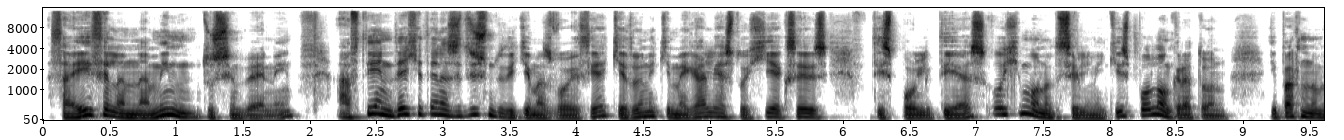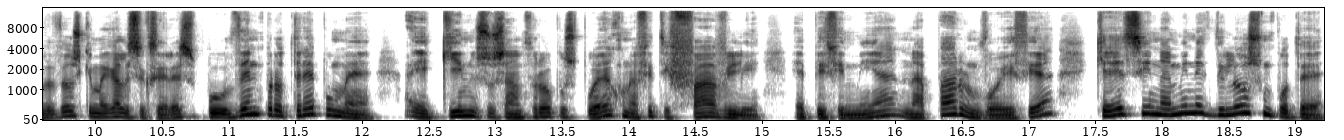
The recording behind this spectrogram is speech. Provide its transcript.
θα ήθελαν να μην τους συμβαίνει. Αυτοί ενδέχεται να ζητήσουν τη δική μας βοήθεια, και εδώ είναι και η μεγάλη αστοχία, ξέρεις, της πολιτείας, όχι μόνο της ελληνικής, πολλών κρατών. Υπάρχουν βεβαίως και μεγάλες εξαιρέσεις που δεν προτρέπουμε εκείνους τους ανθρώπους που έχουν αυτή τη φαύλη επιθυμία να πάρουν βοήθεια και έτσι να μην εκδηλώσουν ποτέ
